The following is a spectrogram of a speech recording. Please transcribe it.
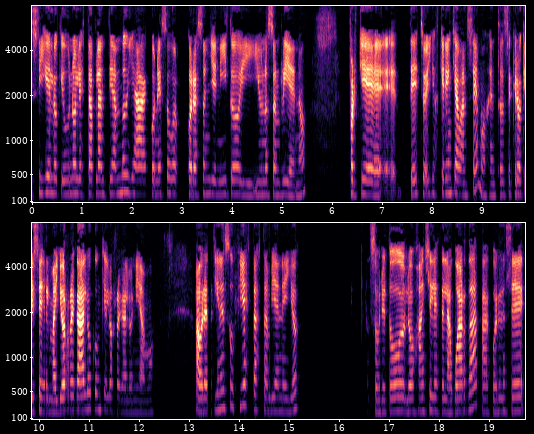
sigue lo que uno le está planteando, ya con eso corazón llenito y, uno sonríe, ¿no? Porque de hecho ellos quieren que avancemos, entonces creo que ese es el mayor regalo con que los regaloneamos. Ahora, tienen sus fiestas también ellos, sobre todo los ángeles de la guarda, acuérdense,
